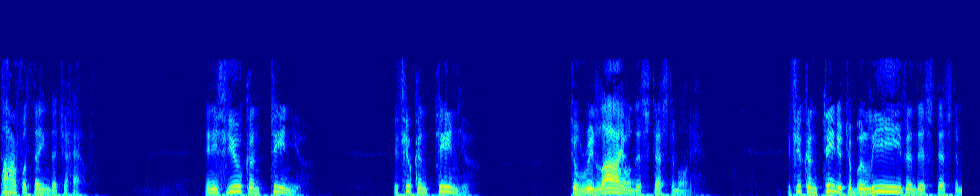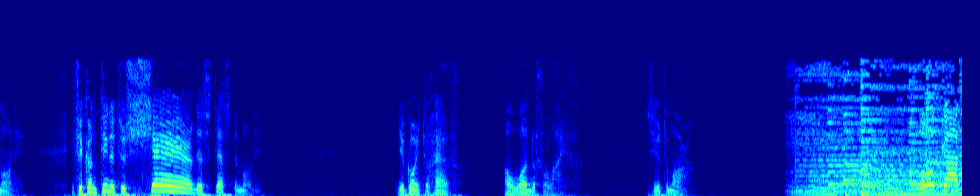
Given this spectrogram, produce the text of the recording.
powerful thing that you have. And if you continue, if you continue to rely on this testimony, if you continue to believe in this testimony, if you continue to share this testimony, you're going to have a wonderful life. See you tomorrow. Oh, God's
